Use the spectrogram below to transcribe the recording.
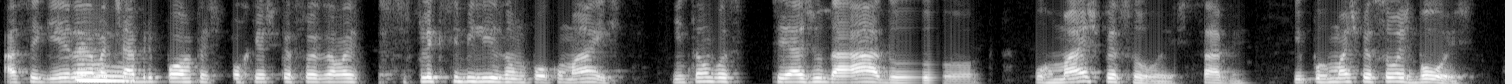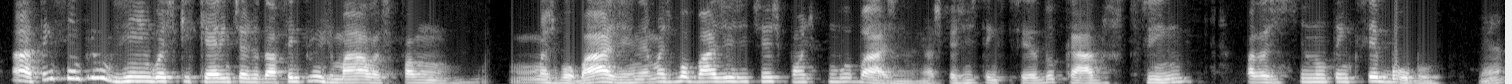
a cegueira uhum. ela te abre portas porque as pessoas elas se flexibilizam um pouco mais. Então, você é ajudado por mais pessoas, sabe? e por mais pessoas boas. Ah, tem sempre uns ínguas que querem te ajudar, sempre uns malas que falam umas bobagens, né? Mas bobagem a gente responde com bobagem. Né? Acho que a gente tem que ser educado, sim, mas a gente não tem que ser bobo, né?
